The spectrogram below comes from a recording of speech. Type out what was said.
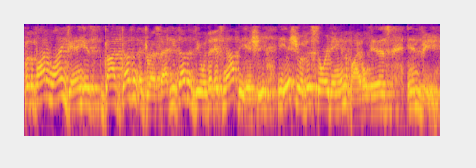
But the bottom line, gang, is God doesn't address that. He doesn't deal with it. It's not the issue. The issue of this story being in the Bible is envy.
